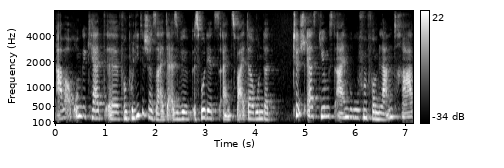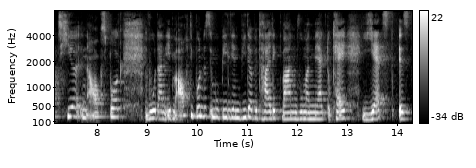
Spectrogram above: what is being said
Aber auch umgekehrt äh, von politischer Seite. Also wir, es wurde jetzt ein zweiter runder Tisch erst jüngst einberufen vom Landrat hier in Augsburg, wo dann eben auch die Bundesimmobilien wieder beteiligt waren, wo man merkt, okay, jetzt ist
